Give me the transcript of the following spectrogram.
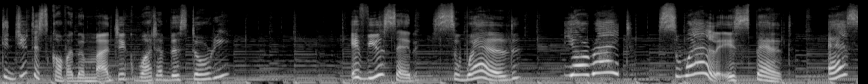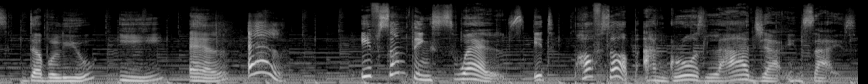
Did you discover the magic word of the story? If you said swelled, You're right. Swell is spelled S W E L L. If something swells, it puffs up and grows larger in size.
